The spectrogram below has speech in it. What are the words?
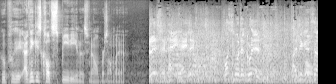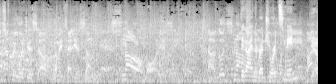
who play, I think he's called Speedy in this film or something like that. Listen, hey, hey, listen. What's with a grin? How'd you get so happy with yourself? Let me tell you something. Snarl more, you see. Now, a good snarl. The guy in the red shorts, you mean? Yeah,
